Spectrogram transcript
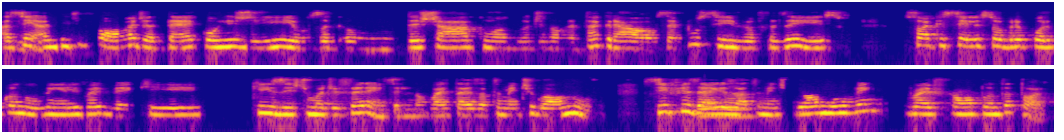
Assim, a gente pode até corrigir, deixar com ângulo de 90 graus, é possível fazer isso. Só que se ele sobrepor com a nuvem, ele vai ver que, que existe uma diferença, ele não vai estar exatamente igual à nuvem. Se fizer uhum. exatamente igual à nuvem, vai ficar uma planta torta.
